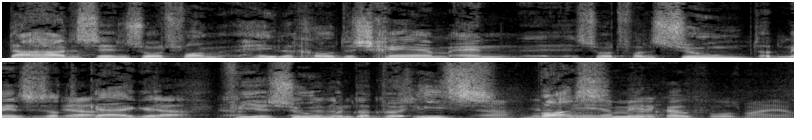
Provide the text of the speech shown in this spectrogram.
Daar hadden ze een soort van hele grote scherm en eh, een soort van Zoom. Dat mensen zaten Ja, te kijken ja, ja. via Ja, Zoom dat en dat ook er iets Ja, was. In Amerika ook volgens mij, ja.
